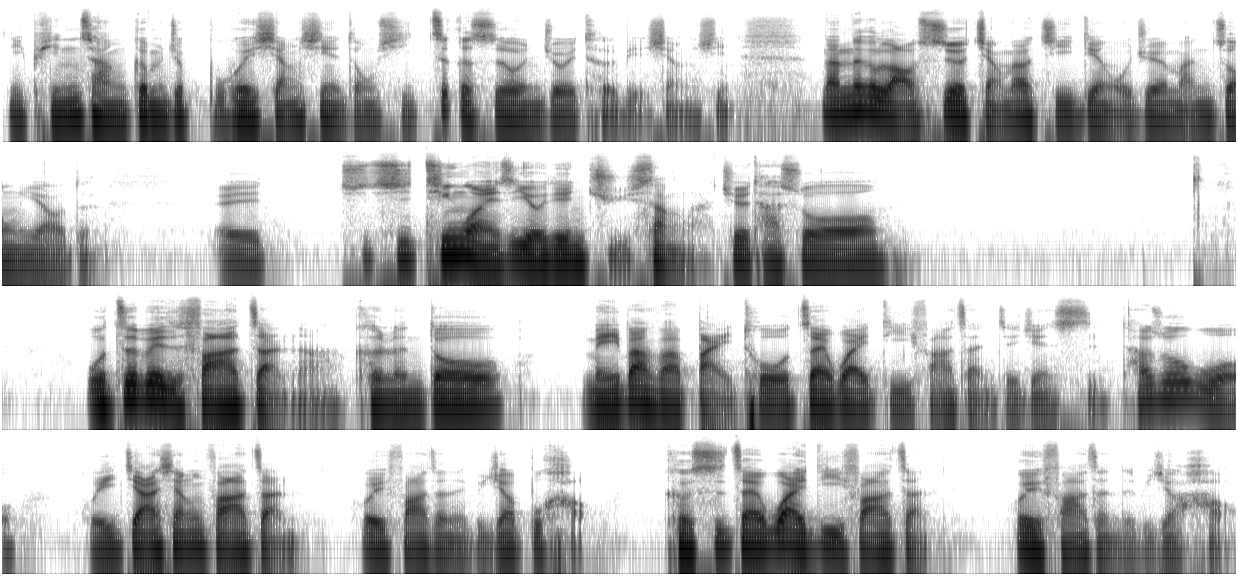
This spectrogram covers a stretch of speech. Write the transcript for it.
你平常根本就不会相信的东西，这个时候你就会特别相信。那那个老师有讲到几点，我觉得蛮重要的。诶，其实听完也是有点沮丧啊，就是他说，我这辈子发展啊，可能都。没办法摆脱在外地发展这件事。他说：“我回家乡发展会发展的比较不好，可是在外地发展会发展的比较好。”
